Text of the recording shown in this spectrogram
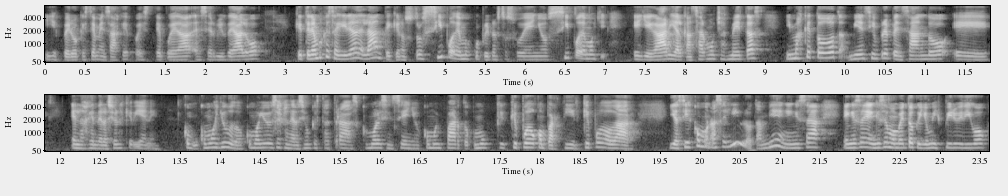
y espero que este mensaje, pues, te pueda servir de algo que tenemos que seguir adelante, que nosotros sí podemos cumplir nuestros sueños, sí podemos eh, llegar y alcanzar muchas metas y más que todo también siempre pensando eh, en las generaciones que vienen. ¿Cómo, ¿Cómo, ayudo? ¿Cómo ayudo a esa generación que está atrás? ¿Cómo les enseño? ¿Cómo imparto? ¿Cómo, qué, qué, puedo compartir? ¿Qué puedo dar? Y así es como nace el libro también, en, esa, en, ese, en ese momento que yo me inspiro y digo,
